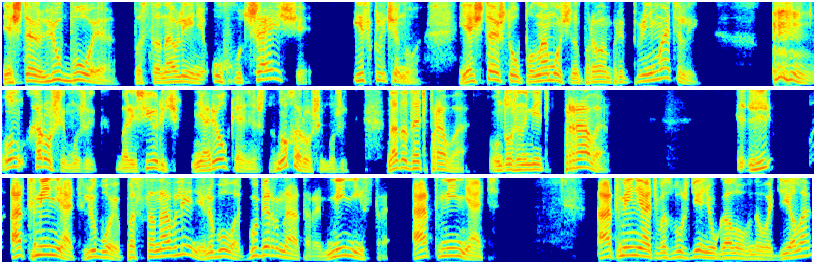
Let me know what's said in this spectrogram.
Я считаю, любое постановление ухудшающее исключено. Я считаю, что уполномоченный правам предпринимателей он хороший мужик, Борис Юрьевич. Не орел, конечно, но хороший мужик. Надо дать права. Он должен иметь право отменять любое постановление любого губернатора, министра. Отменять. Отменять возбуждение уголовного дела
